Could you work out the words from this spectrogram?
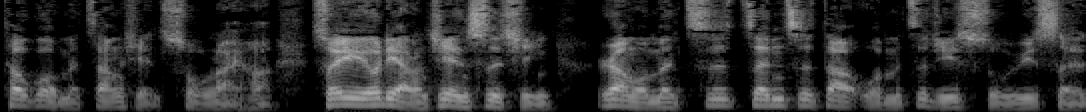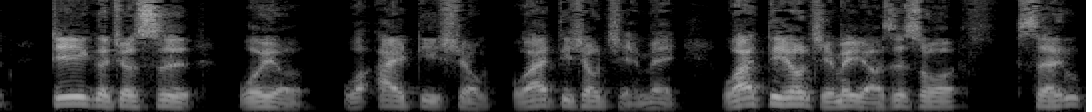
透过我们彰显出来哈，所以有两件事情让我们知真知道我们自己属于神。第一个就是我有我爱弟兄，我爱弟兄姐妹，我爱弟兄姐妹表示说神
